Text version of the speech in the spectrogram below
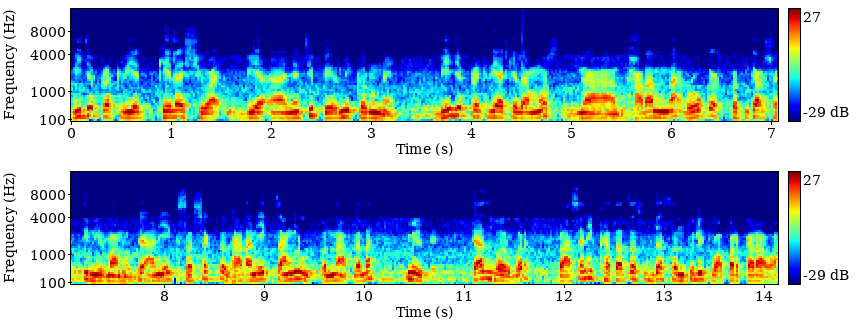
बीज प्रक्रिया केल्याशिवाय बियाण्याची पेरणी करू नये. बीज प्रक्रिया केल्यामुळे झाडांना रोग प्रतिकार शक्ती निर्माण होते आणि एक सशक्त झाड आणि एक चांगलं उत्पन्न आपल्याला मिळते. त्याचबरोबर रासायनिक खताचा सुद्धा संतुलित वापर करावा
